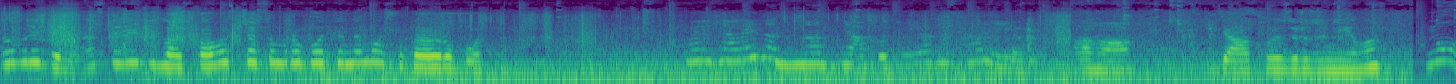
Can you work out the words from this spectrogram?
Добрий день. А скажіть, будь ласка, а у вас часом роботи нема, шукаю роботу. Ми взяли на, на днях, то я не знаю як. Ага, дякую, зрозуміло. Ну,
